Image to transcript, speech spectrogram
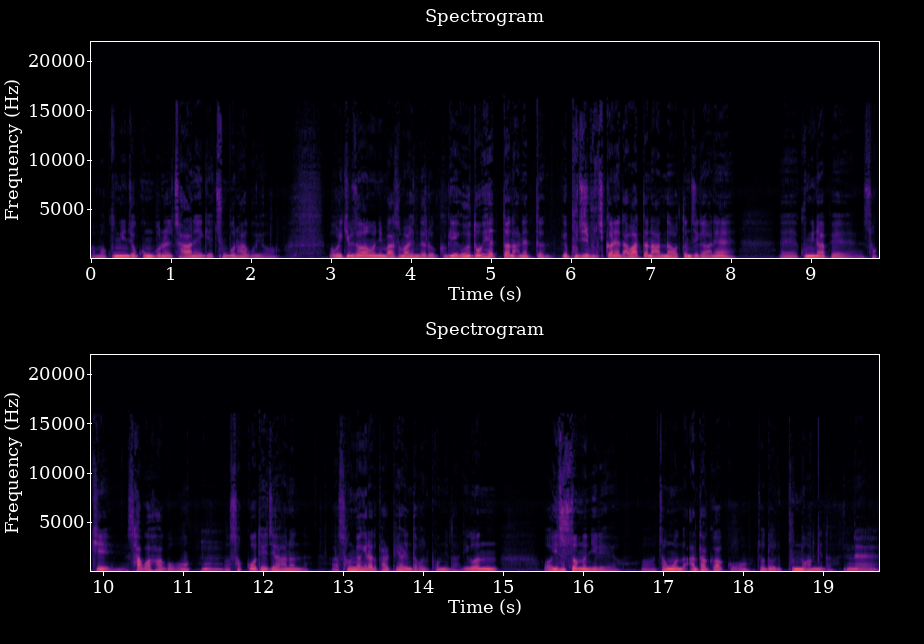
뭐 국민적 공분을 자아내기에 충분하고요. 우리 김성환 의원님 말씀하신 대로 그게 의도했던 안 했던 부지불식간에 나왔던 안 나왔던지 간에 에, 국민 앞에 속히 사과하고 음. 어, 석고대죄하는 성명이라도 발표해야 된다고 봅니다. 이건 어, 있을 수 없는 일이에요. 어, 정말 안타깝고 저도 분노합니다. 네.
